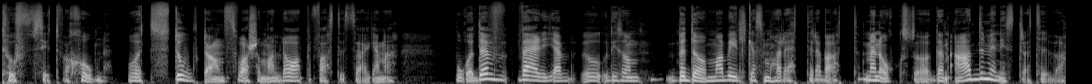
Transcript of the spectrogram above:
tuff situation och ett stort ansvar som man la på fastighetsägarna både välja och liksom bedöma vilka som har rätt till rabatt, men också den administrativa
